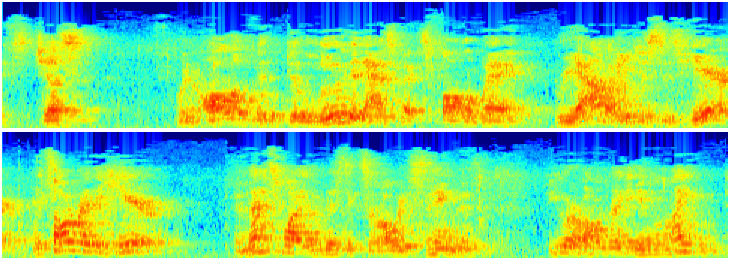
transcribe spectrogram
It's just when all of the deluded aspects fall away, reality just is here. It's already here. And that's why the mystics are always saying this. You are already enlightened.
